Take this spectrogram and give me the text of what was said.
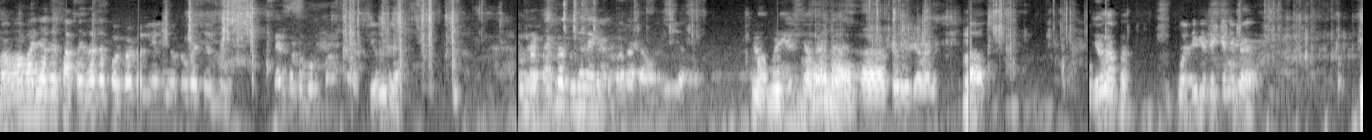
মামা ভাইজাতে সাপের সাথে ফটো নিয়ে ইউটিউবে চলবে বুঝলে বাবরে যাবে না উপর দিকে দেখে নেবে কি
